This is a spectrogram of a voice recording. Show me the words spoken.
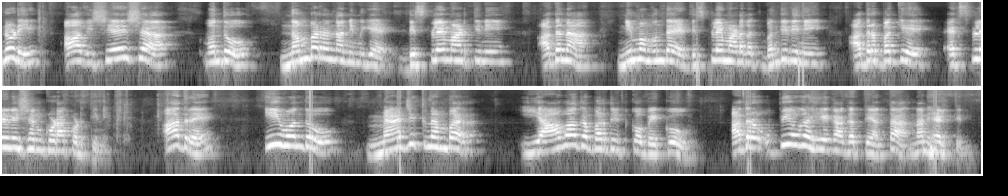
ನೋಡಿ, ಆ ವಿಶೇಷ ಒಂದು ನಂಬರ್ ಅನ್ನ ನಿಮಗೆ ಡಿಸ್ಪ್ಲೇ ಮಾಡ್ತೀನಿ. ಅದನ್ನ ನಿಮ್ಮ ಮುಂದೆ ಡಿಸ್ಪ್ಲೇ ಮಾಡೋದಕ್ಕೆ ಬಂದಿದ್ದೀನಿ. ಅದರ ಬಗ್ಗೆ ಎಕ್ಸ್ಪ್ಲನೇಷನ್ ಕೂಡ ಕೊಡ್ತೀನಿ. ಆದರೆ, ಈ ಒಂದು ಮ್ಯಾಜಿಕ್ ನಂಬರ್ ಯಾವಾಗ ಬರೆದಿಟ್ಕೋಬೇಕು? ಅದರ ಉಪಯೋಗ ಹೇಗಾಗತ್ತೆ ಅಂತ ನಾನು ಹೇಳ್ತೀನಿ.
